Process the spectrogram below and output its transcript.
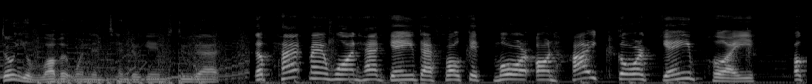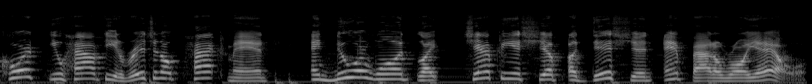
Don't you love it when Nintendo games do that? The Pac-Man one had games that focused more on high-score gameplay. Of course, you have the original Pac-Man and newer ones like Championship Edition and Battle Royale.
